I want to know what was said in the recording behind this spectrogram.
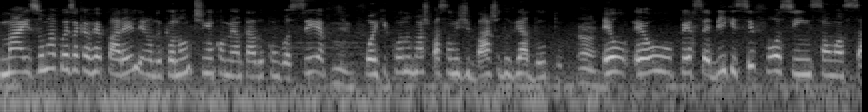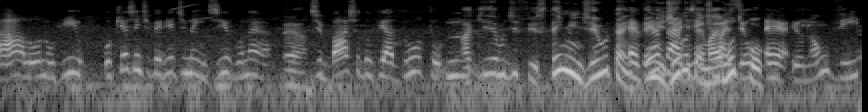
Mas uma coisa que eu reparei, Leandro, que eu não tinha comentado com você, Hum. foi que quando nós passamos debaixo do viaduto, Ah. eu, eu percebi que se fosse em São Gonçalo ou no Rio, o que a gente veria de mendigo, né? É. Debaixo do viaduto. hum, Aqui é muito difícil. Tem mendigo? Tem. é tem verdade, mendigo? gente, tem, mas é muito eu, pouco. É, eu não vi.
